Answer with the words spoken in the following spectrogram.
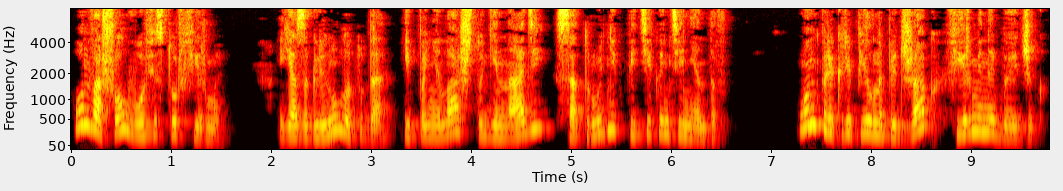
Он вошел в офис турфирмы. Я заглянула туда и поняла, что Геннадий – сотрудник пяти континентов. Он прикрепил на пиджак фирменный бейджик.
